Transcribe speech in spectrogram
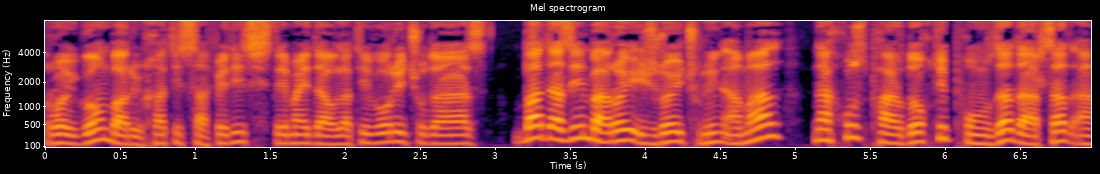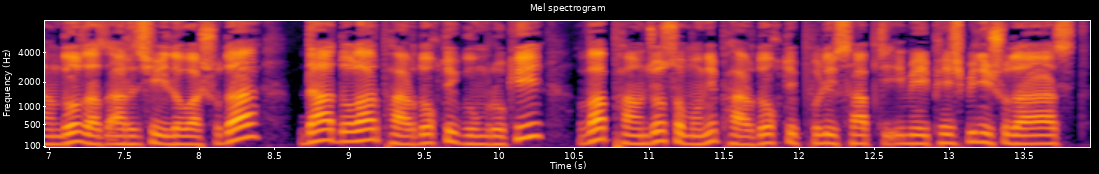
ройгон ба рӯйхати сафеди системаи давлатӣ ворид шудааст баъд аз ин барои иҷрои чунин амал нахуст пардохти 15 дарсад андоз аз арзиши иловашуда 10 доллар пардохти гумрукӣ ва 50 сомонӣ пардохти пули сабти имей пешбинӣ шудааст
